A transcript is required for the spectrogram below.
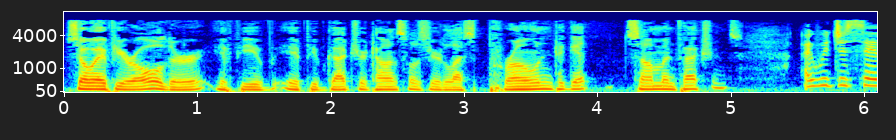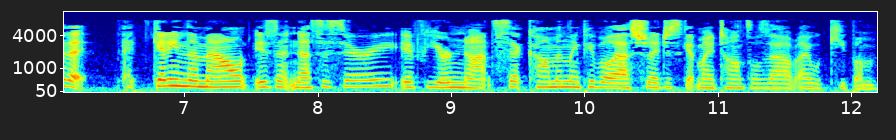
So if you're older, if you've if you've got your tonsils, you're less prone to get some infections. I would just say that getting them out isn't necessary if you're not sick. Commonly, people ask, "Should I just get my tonsils out?" I would keep them.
